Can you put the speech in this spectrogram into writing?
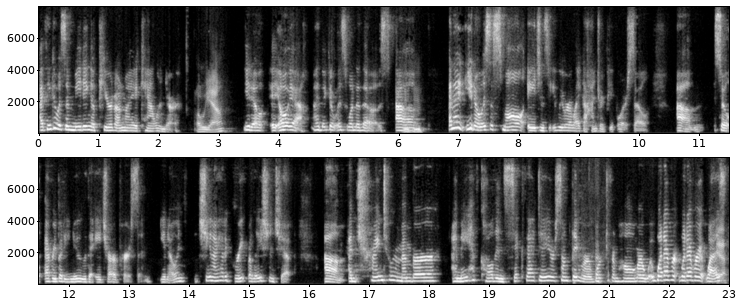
I think it was a meeting appeared on my calendar. Oh yeah. You know, eh, oh yeah, I think it was one of those. Um, mm-hmm. And I, you know, it was a small agency. We were like a hundred people or so. Um, so everybody knew the HR person, you know, and she and I had a great relationship. Um, I'm trying to remember. I may have called in sick that day or something, or worked from home, or whatever, whatever it was. Yeah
